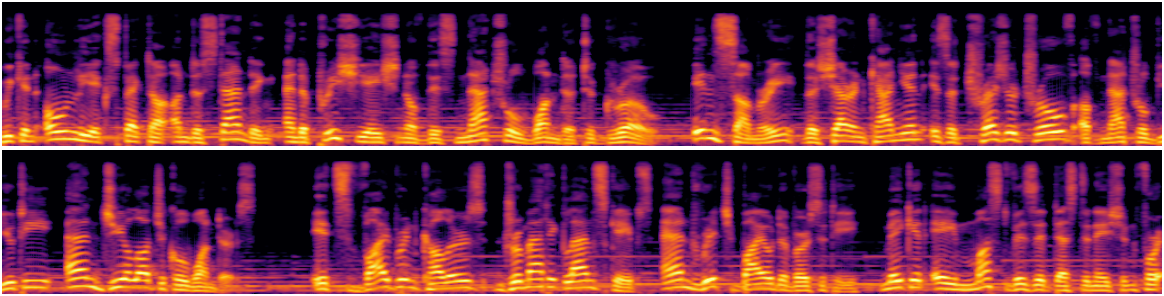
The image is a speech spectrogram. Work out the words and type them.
we can only expect our understanding and appreciation of this natural wonder to grow. In summary, the Charyn Canyon is a treasure trove of natural beauty and geological wonders. Its vibrant colors, dramatic landscapes, and rich biodiversity make it a must-visit destination for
